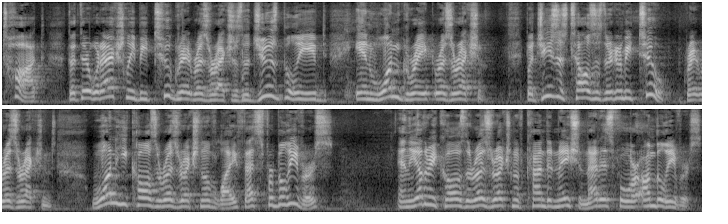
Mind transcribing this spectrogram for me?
taught that there would actually be two great resurrections. The Jews believed in one great resurrection. But Jesus tells us there are going to be two great resurrections. One he calls the resurrection of life, that's for believers. And the other he calls the resurrection of condemnation, that is for unbelievers.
